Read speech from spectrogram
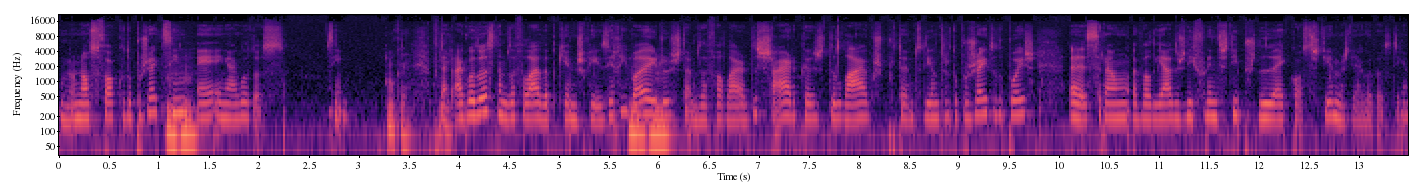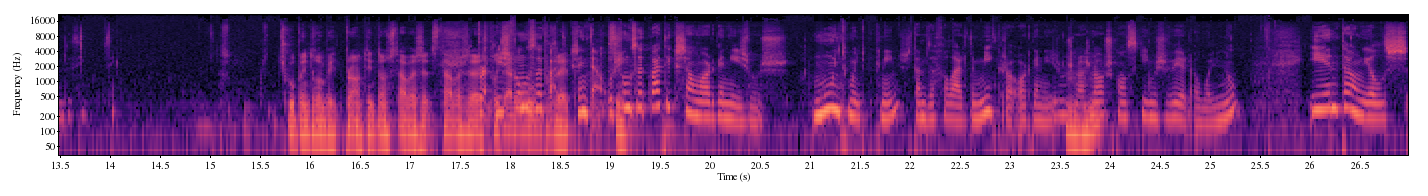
O nosso foco do projeto, sim, uhum. é em água doce. Sim. Okay. Portanto, água doce, estamos a falar de pequenos rios e ribeiros, uhum. estamos a falar de charcas, de lagos, portanto, dentro do projeto depois uh, serão avaliados diferentes tipos de ecossistemas de água doce, digamos assim. Sim. Desculpa interromper. Pronto, então estavas, estavas a Pronto, explicar os fungos o aquáticos. projeto. Então, os Sim. fungos aquáticos são organismos muito, muito pequeninos, estamos a falar de micro-organismos, uhum. nós não os conseguimos ver a olho nu, e então eles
